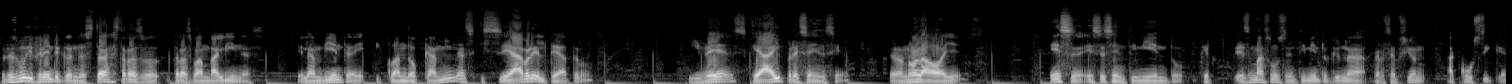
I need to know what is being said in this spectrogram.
pero es muy diferente cuando estás tras, tras bambalinas el ambiente Y cuando caminas y se abre el teatro y ves que hay presencia, pero no la oyes, ese, ese sentimiento, que es más un sentimiento que una percepción acústica,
